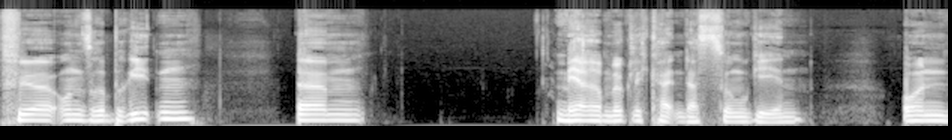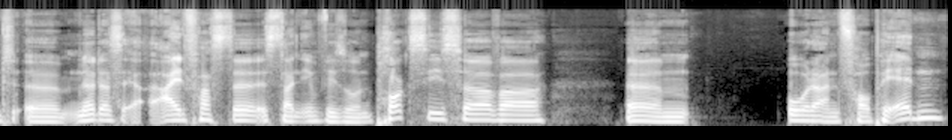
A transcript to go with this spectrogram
für unsere Briten ähm, mehrere Möglichkeiten, das zu umgehen. Und äh, ne, das einfachste ist dann irgendwie so ein Proxy-Server ähm, oder ein VPN.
